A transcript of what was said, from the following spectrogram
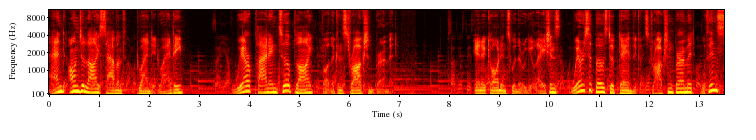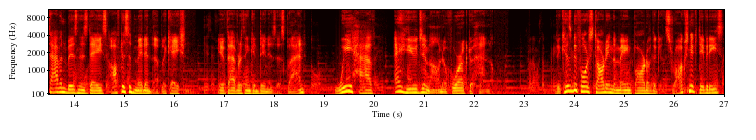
And on July 7, 2020, we are planning to apply for the construction permit. In accordance with the regulations, we are supposed to obtain the construction permit within 7 business days after submitting the application. If everything continues as planned, we have a huge amount of work to handle. Because before starting the main part of the construction activities,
